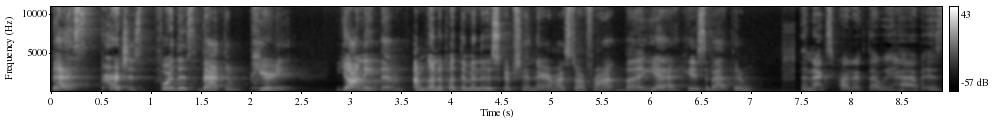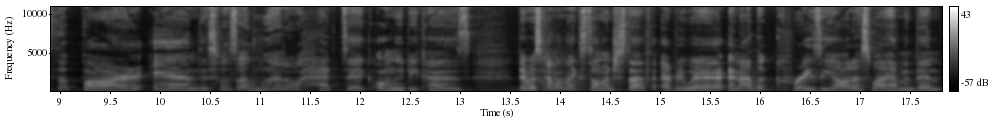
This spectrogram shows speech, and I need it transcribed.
best purchase for this bathroom, period. Y'all need them. I'm going to put them in the description. They're in my storefront. But yeah, here's the bathroom. The next project that we have is the bar and this was a little hectic only because there was kind of like so much stuff everywhere and I look crazy y'all. That's why I haven't been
